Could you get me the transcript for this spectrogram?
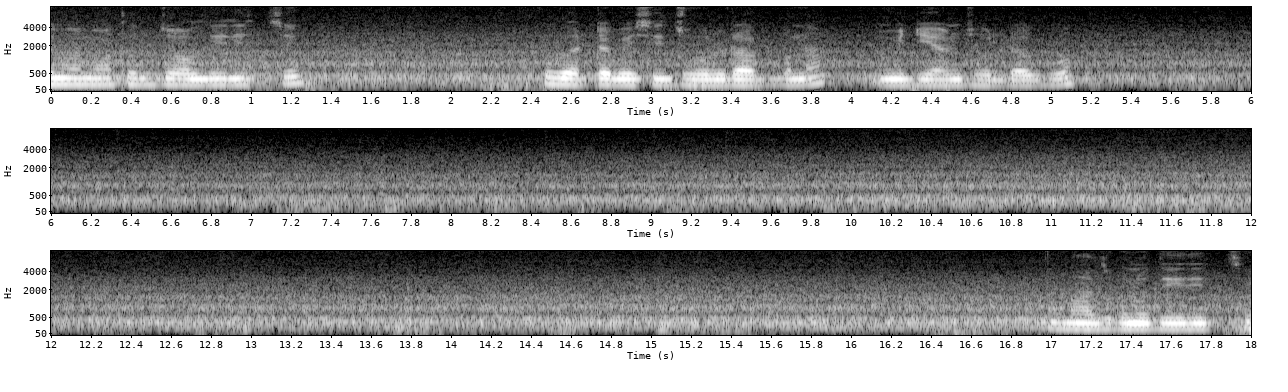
পরিমাণ মতো জল দিয়ে দিচ্ছি। খুব একটা বেশি ঝোল রাখব না, মিডিয়াম ঝোল রাখব। মাছগুলো দিয়ে দিচ্ছি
